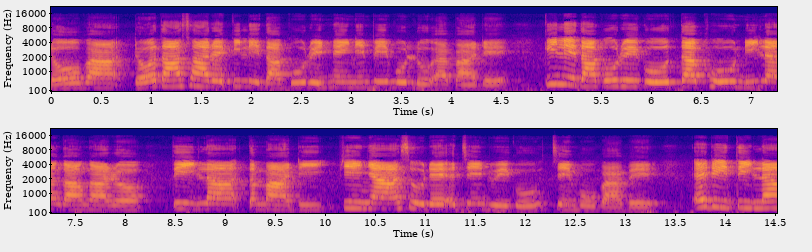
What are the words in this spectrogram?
လောဘဒေါသစတဲ့ကိလေသာပိုးတွေနှိမ်နှင်းပေးဖို့လိုအပ်ပါတယ်။ကိလေသာပိုးတွေကိုတတ်ဖို့နီလန်ကောင်းကတော့တီလာတမာတိပညာဆိုတဲ့အကျင့်တွေကိုကျင့်ဖို့ပါပဲ။အဲ့ဒီတီလာ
